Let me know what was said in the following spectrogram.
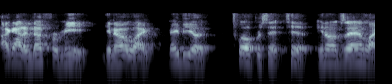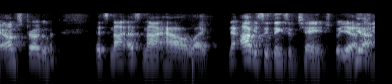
I got enough for me. You know, like maybe a 12% tip. You know what I'm saying? Like I'm struggling. It's not. That's not how like. Now obviously things have changed, but yeah. Yeah.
